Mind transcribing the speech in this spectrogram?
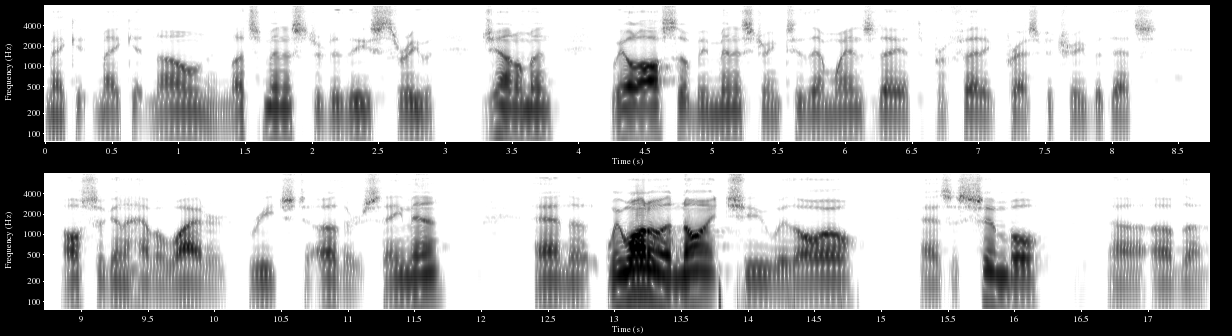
make it make it known, and let's minister to these three gentlemen We'll also be ministering to them Wednesday at the prophetic presbytery, but that's also going to have a wider reach to others. Amen. And uh, we want to anoint you with oil as a symbol uh, of the,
